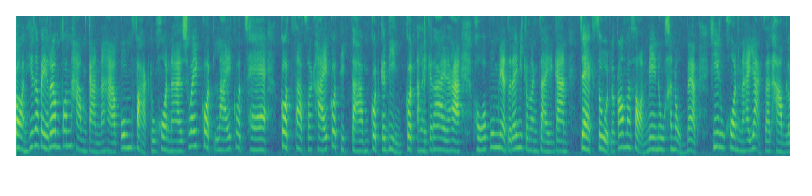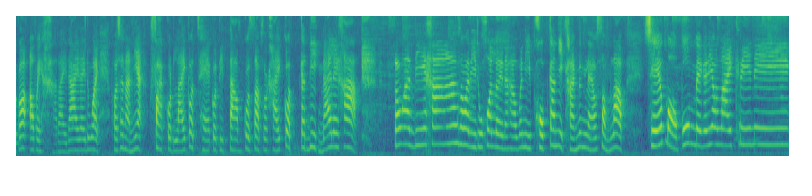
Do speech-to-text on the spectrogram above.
ก่อนที่จะไปเริ่มต้นทำกันนะคะ ปุ้มฝากทุกคนนะคะ ช่วยกดไลค์กดแชร์ กด subscribe กดติดตาม กดกระดิ่ง กดอะไรก็ได้นะคะ เพราะว่าปุ้มเนี่ยจะได้มีกำลังใจในการแจกสูตร แล้วก็มาสอนเมนูขนมแบบที่ทุกคนนะคะอยากจะทำแล้วก็เอาไปหารายได้ได้ด้วย เพราะฉะนั้นเนี่ยฝากกดไลค์กดแชร์ กดติดตาม กด subscribe กดกระดิ่งได้เลยค่ะสวัสดีค่ะ สวัสดีทุกคนเลยนะคะ วันนี้พบกันอีกครั้งหนึ่งแล้วสำหรับ เชฟหมอปุ้มเบเกอรี่ออนไลน์คลินิก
